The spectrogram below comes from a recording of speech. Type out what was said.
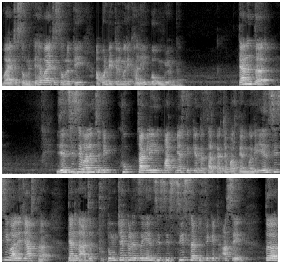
वयाच्या सवलती. ह्या वयाच्या सवलती आपण डिटेलमध्ये खाली बघून घेऊया त्यानंतर एनसीसी वाल्यांसाठी खूप चांगली बातमी असते केंद्र सरकारच्या भरत्यांमध्ये. एनसीसी वाले जे असतात त्यांना जर तुमच्याकडे जर एनसीसी सी सर्टिफिकेट असेल तर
